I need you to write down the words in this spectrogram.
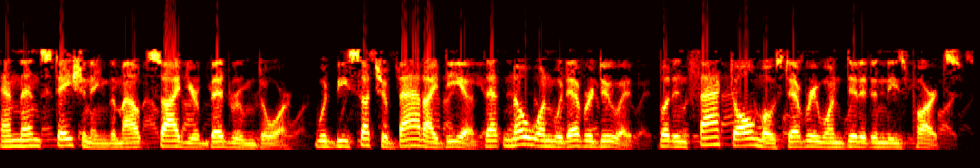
and then stationing them outside your bedroom door would be such a bad idea that no one would ever do it, but in fact almost everyone did it in these parts.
